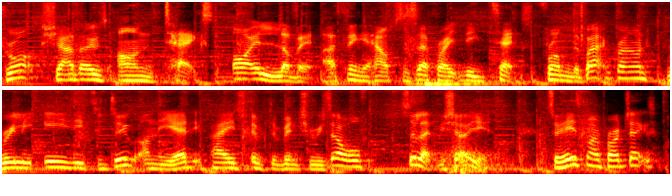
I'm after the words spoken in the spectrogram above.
drop shadows on text. I love it. I think it helps to separate the text from the background. Really easy to do on the edit page of DaVinci Resolve. So let me show you. So here's my project.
